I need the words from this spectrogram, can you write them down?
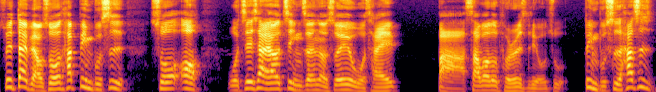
所以代表说他并不是说哦，我接下来要竞争了，所以我才把 Salvador Perez 留住，并不是，他是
